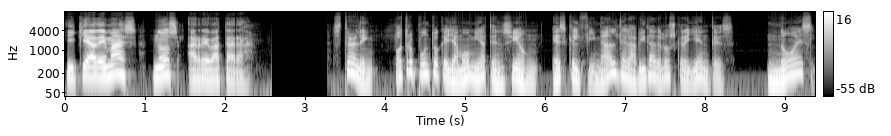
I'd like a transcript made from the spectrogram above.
y que además nos arrebatará. Sterling, otro punto que llamó mi atención es que el final de la vida de los creyentes no es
